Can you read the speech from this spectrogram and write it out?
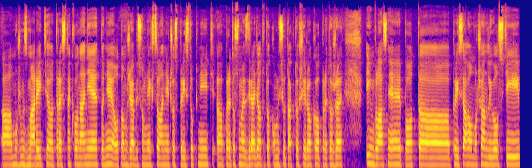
môžem zmariť trestné konanie konanie. To nie je o tom, že ja by som nechcela niečo sprístupniť. Preto som aj zriadila túto komisiu takto široko, pretože im vlastne pod e, prísahou močanlivosti e,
